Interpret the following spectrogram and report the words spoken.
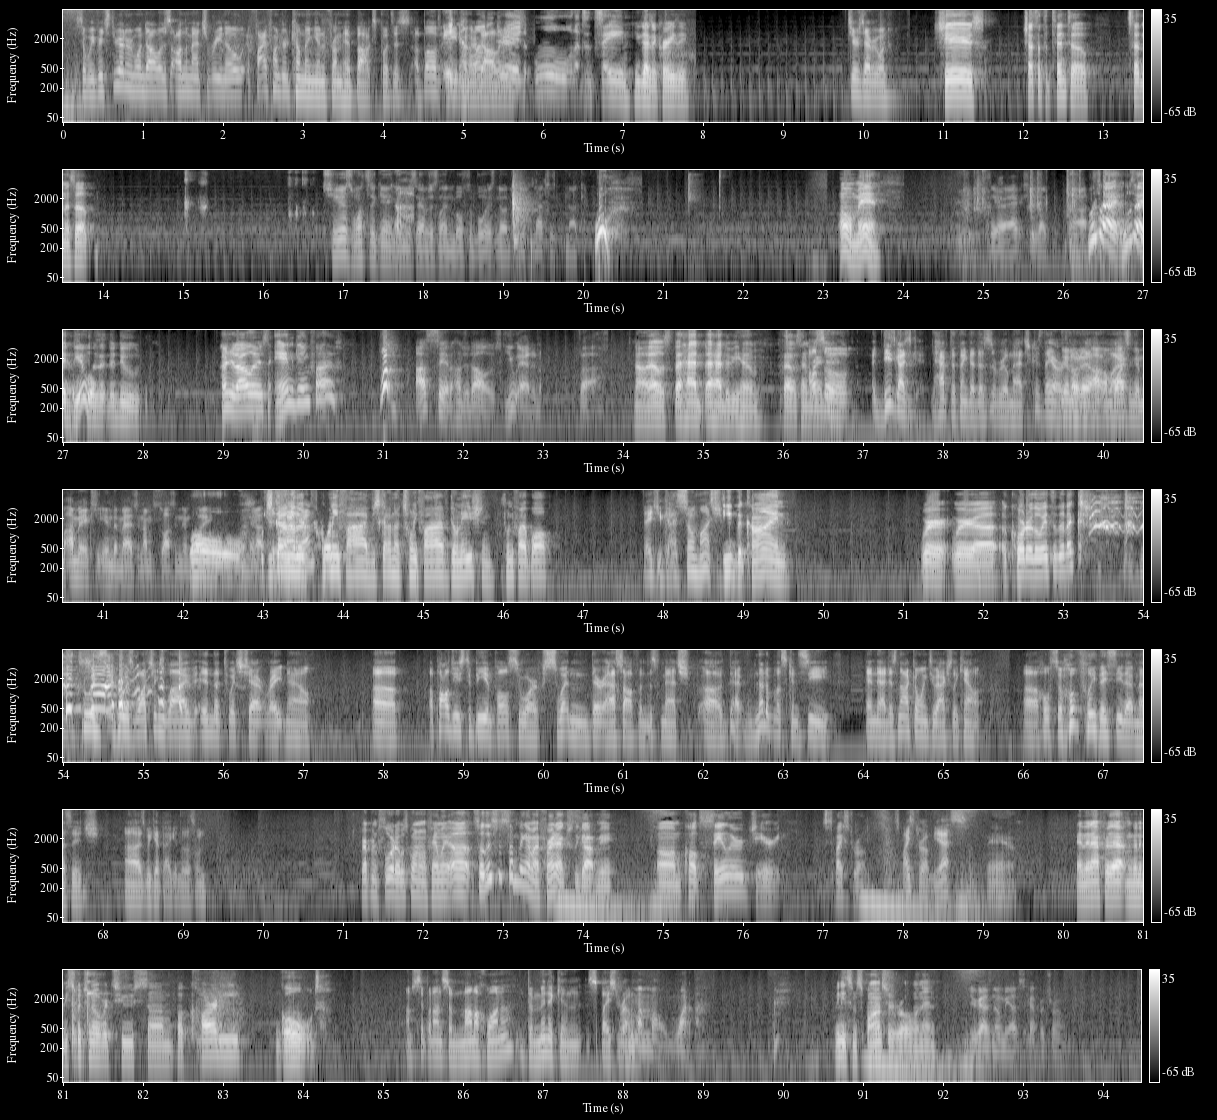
So we've reached three hundred one dollars on the Matcherino. Five hundred coming in from Hitbox puts us above eight hundred dollars. Ooh, that's insane. You guys are crazy. Cheers, everyone. Cheers. Shouts out to Tento setting this up. Cheers once again. Give me a. I'm just letting both the boys know that these matches do not count. Woo. Oh man, They are actually like. Uh, whose that whose idea was it to do hundred dollars and game five? I said hundred dollars. You added five. No, that was that had that had to be him. That was him right Also, these guys have to think that this is a real match because they are. You know, they, I'm wire. watching them. I'm actually in the match and I'm watching them there. play. Whoa! Just got another Round? twenty five. Just got another twenty five donation. Twenty five ball. Thank you guys so much. Steve the kind. We're we're uh, a quarter of the way to the next. who is who is watching live in the Twitch chat right now. Uh, apologies to B and Pulse who are sweating their ass off in this match uh, that none of us can see, and that is not going to actually count. Uh, so hopefully they see that message uh, as we get back into this one. Rep in Florida. What's going on, family? Uh, so this is something that my friend actually got me, um, called Sailor Jerry, spiced rum. Spiced rum, yes. Yeah. And then after that, I'm gonna be switching over to some Bacardi Gold. I'm sipping on some Mama Juana Dominican spiced rum. Mama Juana. We need some sponsors rolling in. You guys know me. I just got Patron.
